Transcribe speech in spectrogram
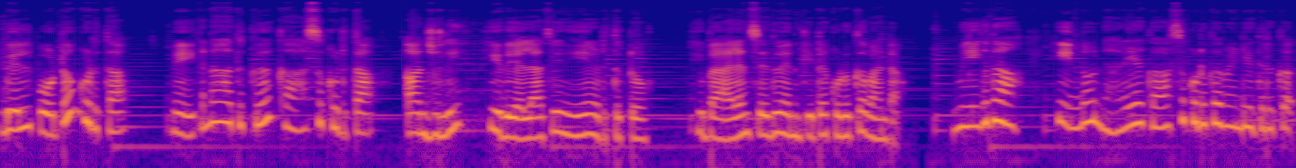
பில் போட்டும் கொடுத்தா. மேகனா அதுக்கு காசு கொடுத்தா. அஞ்சலி இது எல்லாத்தையும் நீயே எடுத்துக்கிட்டோம் பேலன்ஸ் எதுவும் என்கிட்ட கொடுக்க வேண்டாம். மேகனா இன்னும் நிறைய காசு கொடுக்க வேண்டியது இருக்கு.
